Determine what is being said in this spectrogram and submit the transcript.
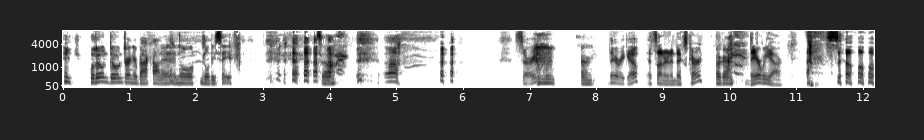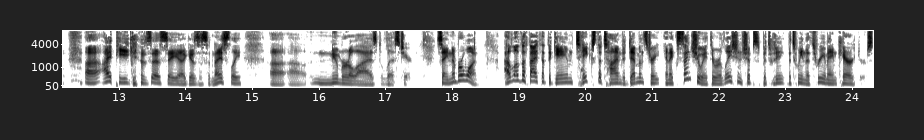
Like, well, don't don't turn your back on it, and it'll it'll be safe. So, uh, Sorry. Sorry. There we go. It's on an index card. Okay. There we are. so uh, IP gives us a uh, gives us a nicely uh, uh, numeralized list here, saying number one, I love the fact that the game takes the time to demonstrate and accentuate the relationships between between the three main characters.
